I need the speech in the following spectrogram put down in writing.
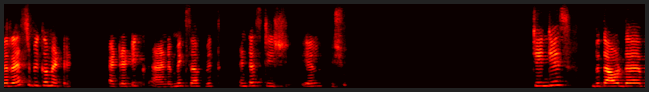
The rest become atretic and mix up with interstitial tissue. Changes without the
